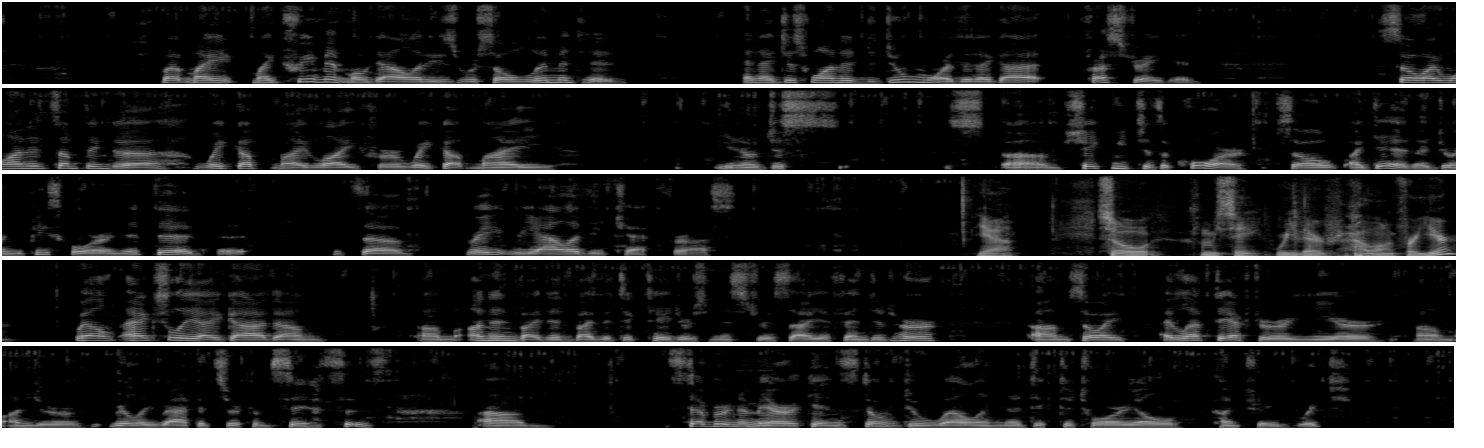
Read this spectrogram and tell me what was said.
But my, my treatment modalities were so limited and I just wanted to do more that I got frustrated. So I wanted something to wake up my life or wake up my, you know, just um, shake me to the core. So I did. I joined the Peace Corps and it did. It, it's a great reality check for us. Yeah. So let me see. Were you there for how long? For a year? Well, actually, I got um, um, uninvited by the dictator's mistress. I offended her. Um, so I, I left after a year um, under really rapid circumstances. Um, stubborn Americans don't do well in a dictatorial country, which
